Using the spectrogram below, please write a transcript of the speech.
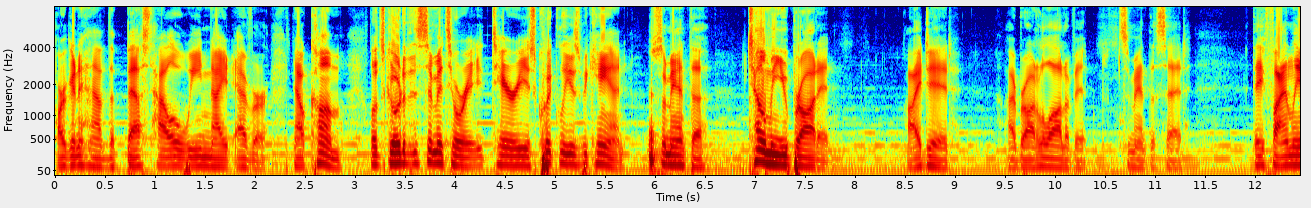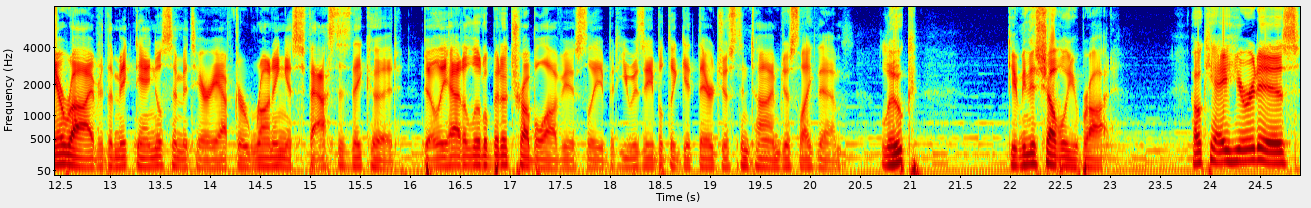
are gonna have the best Halloween night ever. Now come, let's go to the cemetery Terry, as quickly as we can. Samantha, tell me you brought it. I did. I brought a lot of it, Samantha said. They finally arrived at the McDaniel Cemetery after running as fast as they could. Billy had a little bit of trouble, obviously, but he was able to get there just in time, just like them. Luke, give me the shovel you brought. Okay, here it is.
